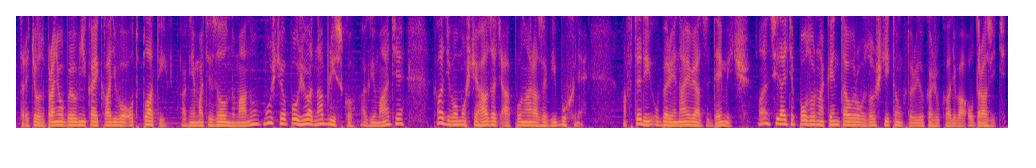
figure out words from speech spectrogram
Tretou zbraňou bojovníka je kladivo od platy. Ak nemáte zelenú manu, môžete ho používať na blízko. Ak ju máte, kladivo môžete hádzať a po náraze vybuchne. A vtedy uberie najviac damage. Len si dajte pozor na kentaurov so štítom, ktorí dokážu kladiva odraziť.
